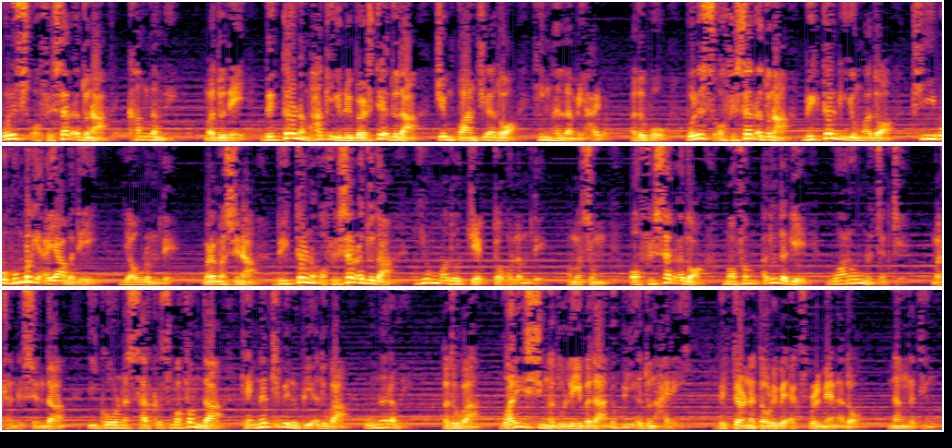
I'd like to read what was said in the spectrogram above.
पुलिस ऑफिसर अदुना खंगलमी मधुदे विक्टर मे यूनिवर्सिटी अदुदा चिंपांजी अदो हिंगलमी हाइब अदुबो पुलिस ऑफिसर अदुना विक्टर की युम अदो थीबो हुंबगी अयाबदे यावलमदे मरमसिना विक्टर ऑफिसर अदुदा युम मदो चेक तो होलमदे अमसुंग ऑफिसर अदो मफम अदुदगे वारोन चके मथंग सिंदा इगोर न सर्कस मफमदा थेंगनखिबि नुपी अदुगा उनरमे अदुगा वारी सिंग अदु लेबदा नुपी अदुन हाइरे विक्टर न तौरिबे एक्सपेरिमेंट अदो ꯅꯪꯅ ꯊꯤꯡꯉꯨ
